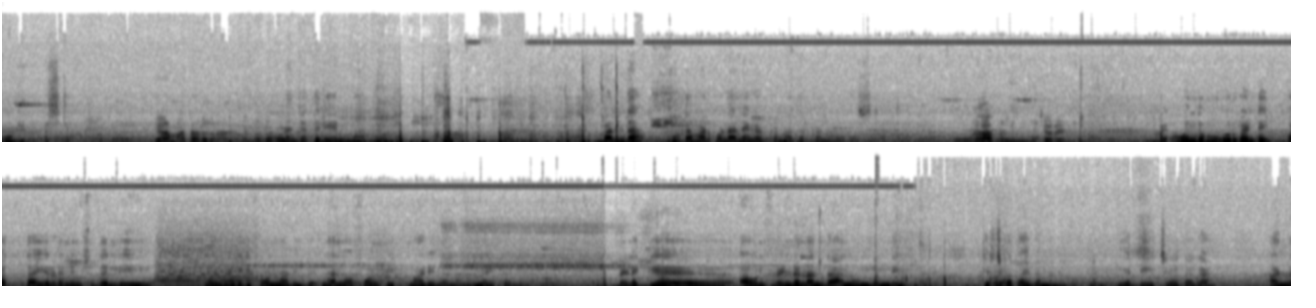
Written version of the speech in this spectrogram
ಹೋಗಿದ್ದು ಅಷ್ಟೇ. ಯಾರು ಮಾತಾಡಿದ್ರ ನನ್ನ ಜೊತೇಲಿ ಏನು ಮಾತು? ಬಂದ ಊಟ ಮಾಡ್ಕೊಂಡ ನೆಗಾಡ್ಕೊಂಡು ಮಾತಾಡ್ಕೊಂಡು ಹೋದ ಅಷ್ಟೇ. ಅದಾದ್ಮೇಲೆ ನಿಮ್ಗೆ ವಿಚಾರ ಎಷ್ಟು ಒಂದು ಮೂರು ಗಂಟೆ ಇಪ್ಪತ್ತ ಎರಡು ನಿಮಿಷದಲ್ಲಿ ಒಂದು ಹುಡುಗಿ ಫೋನ್ ಮಾಡಿದ್ದೆ. ನಾನು ಫೋನ್ ಪಿಕ್ ಮಾಡಿಲ್ಲ ನಾನು ನೈಟಲ್ಲಿ ಬೆಳಗ್ಗೆ ಅವನ ಫ್ರೆಂಡ್ ನಂದ ಅನ್ನೋನು ಬಂದು ಕಿರ್ಚ್ಕೊತಾ ಇದ್ದ ಮನೆ ಹೊತ್ತಿನಲ್ಲಿ ಎದ್ದು ಈಚೆ ಹೋದಾಗ ಅಣ್ಣ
